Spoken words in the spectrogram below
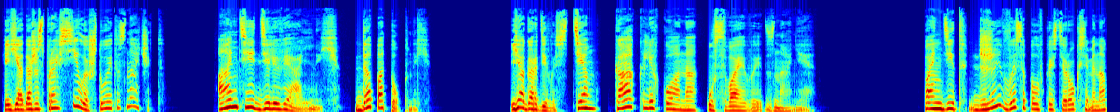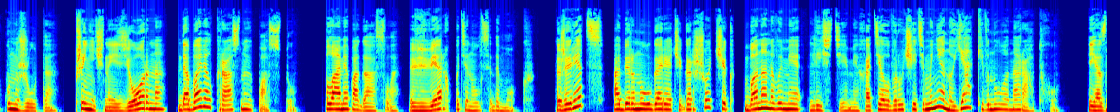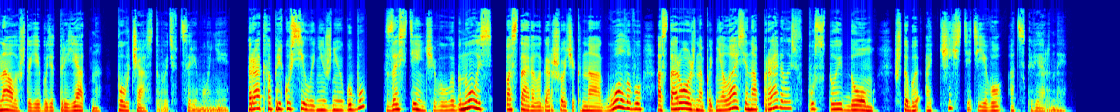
И я даже спросила, что это значит. Антидилювиальный, допотопный. Я гордилась тем, как легко она усваивает знания. Пандит Джи высыпал в костерок семена кунжута, пшеничные зерна, добавил красную пасту. Пламя погасло, вверх потянулся дымок. Жрец обернул горячий горшочек банановыми листьями, хотел вручить мне, но я кивнула на Радху. Я знала, что ей будет приятно поучаствовать в церемонии. Радха прикусила нижнюю губу, застенчиво улыбнулась поставила горшочек на голову, осторожно поднялась и направилась в пустой дом, чтобы очистить его от скверны.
